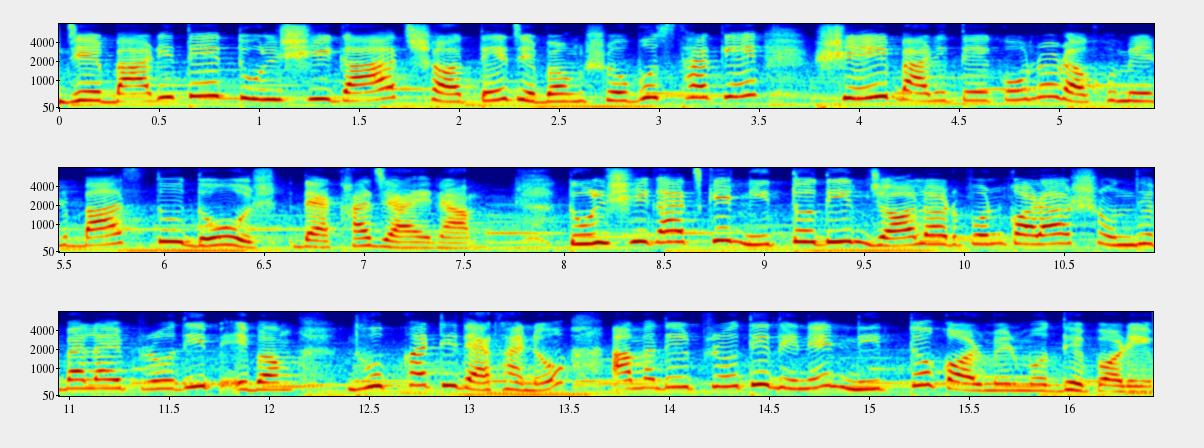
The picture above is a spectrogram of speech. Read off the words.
যে বাড়িতে তুলসী গাছ সতেজ এবং সবুজ থাকে, সেই বাড়িতে কোনো রকমের বাস্তু দোষ দেখা যায় না। তুলসী গাছকে নিত্যদিন জল অর্পণ করা, সন্ধেবেলায় প্রদীপ এবং ধূপকাঠি দেখানো আমাদের প্রতিদিনের নিত্য কর্মের মধ্যে পড়ে।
